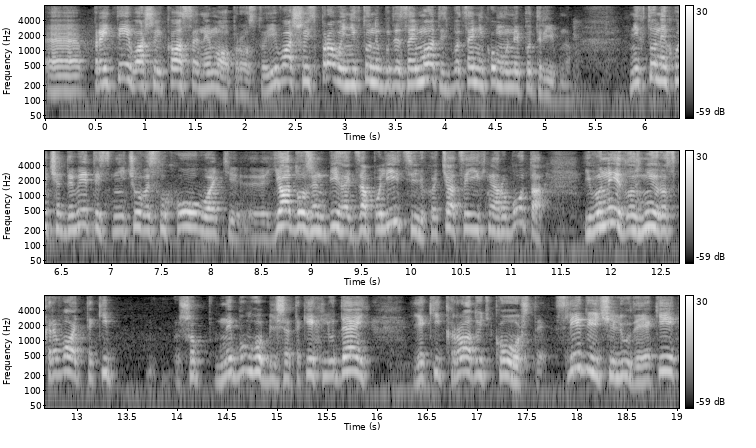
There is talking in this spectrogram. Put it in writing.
е, прийти, вашої каси нема просто. І вашою справою ніхто не буде займатися, бо це нікому не потрібно. Ніхто не хоче дивитись, нічого вислуховувати. Е, Я должен бігати за поліцією, хоча це їхня робота, і вони повинні розкривати такі, щоб не було більше таких людей, які крадуть кошти. Слідуючі люди, які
